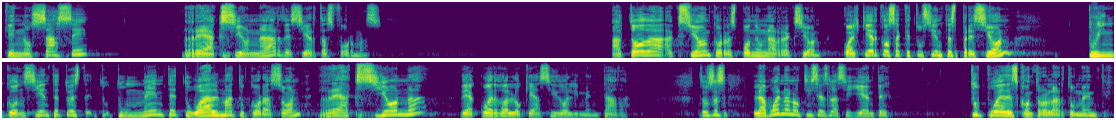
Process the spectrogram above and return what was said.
que nos hace reaccionar de ciertas formas. A toda acción corresponde una reacción. Cualquier cosa que tú sientes presión, tu inconsciente, este, tu, mente, tu alma, tu corazón reacciona de acuerdo a lo que ha sido alimentada. Entonces, la buena noticia es la siguiente. Tú puedes controlar tu mente.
